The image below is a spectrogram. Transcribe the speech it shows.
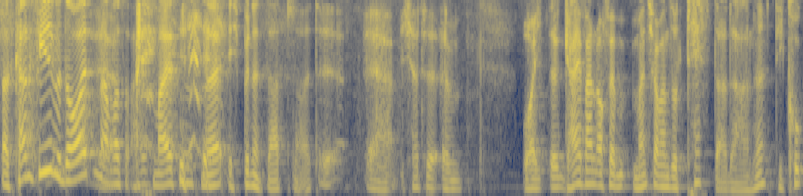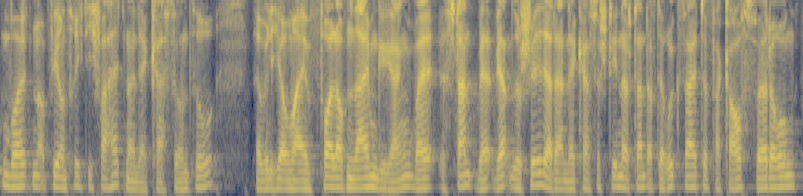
Das kann viel bedeuten, ja. aber es heißt meistens, ne, ich bin jetzt satt, Leute. Ja, ich hatte, ähm, Oh, geil waren auch, manchmal waren so Tester da, ne? Die gucken wollten, ob wir uns richtig verhalten an der Kasse und so. Da bin ich auch mal voll auf den Leim gegangen, weil es stand, wir hatten so Schilder da an der Kasse stehen, da stand auf der Rückseite Verkaufsförderung.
